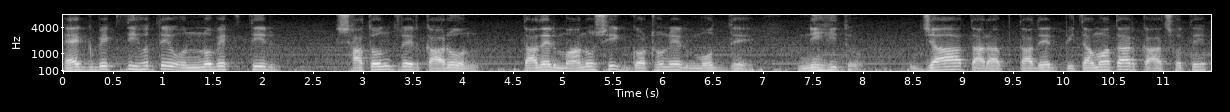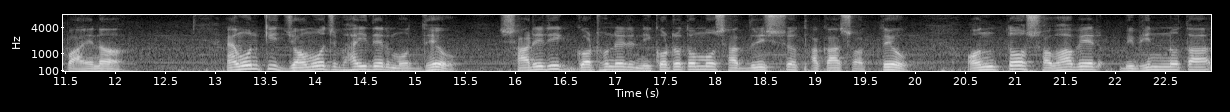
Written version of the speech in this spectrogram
এক ব্যক্তি হতে অন্য ব্যক্তির স্বাতন্ত্র্যের কারণ তাদের মানসিক গঠনের মধ্যে নিহিত, যা তারা তাদের পিতামাতার কাছ হতে পায় না। এমনকি যমজ ভাইদের মধ্যেও শারীরিক গঠনের নিকটতম সাদৃশ্য থাকা সত্ত্বেও অন্তঃস্বভাবের বিভিন্নতা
